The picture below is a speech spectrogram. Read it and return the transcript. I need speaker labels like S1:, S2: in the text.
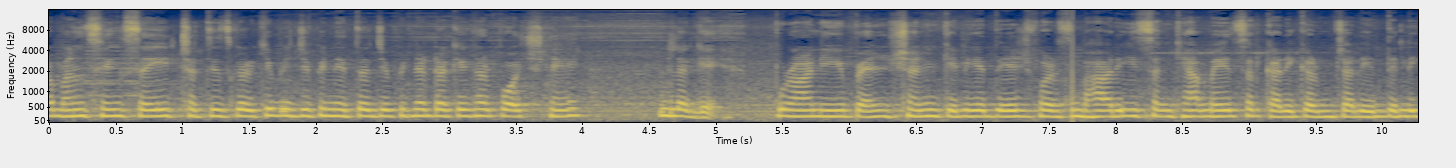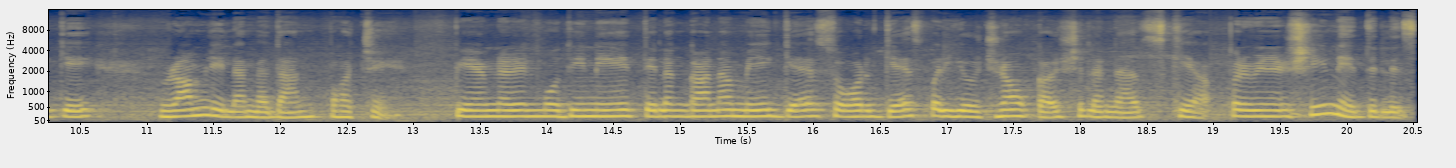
S1: रमन सिंह सहित छत्तीसगढ़ के बीजेपी नेता जेपी नड्डा के घर पहुँचने लगे। पुरानी पेंशन के लिए देश भर से भारी संख्या में सरकारी कर्मचारी दिल्ली के रामलीला मैदान पहुँचे। पीएम नरेंद्र मोदी ने तेलंगाना में गैस और गैस परियोजनाओं का शिलान्यास किया। परवीन सिंह ने दिल्ली से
